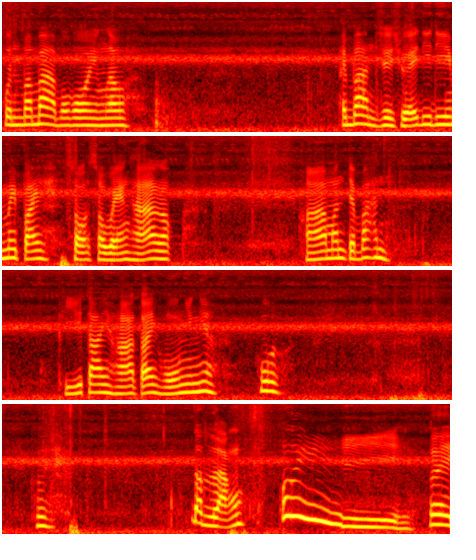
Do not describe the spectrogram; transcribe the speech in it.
คนบ้าๆบอๆอย่างเรา อ้บ้านสวยๆดีๆ ไม่ไปเสาะแสวงหาหรอก หามันแต่บ้าน ผีตายหาตายโหงอย่างเงี้ยโอ้เฮ้ยด้านหลังเฮ้ยเฮ้ย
